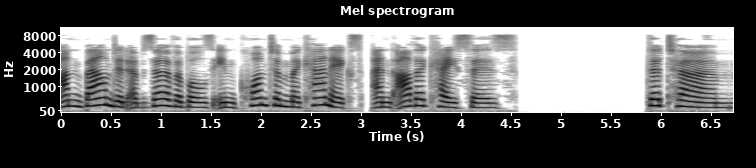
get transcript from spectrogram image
unbounded observables in quantum mechanics, and other cases. The term,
